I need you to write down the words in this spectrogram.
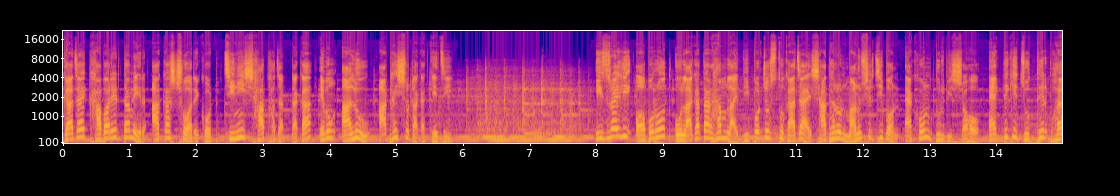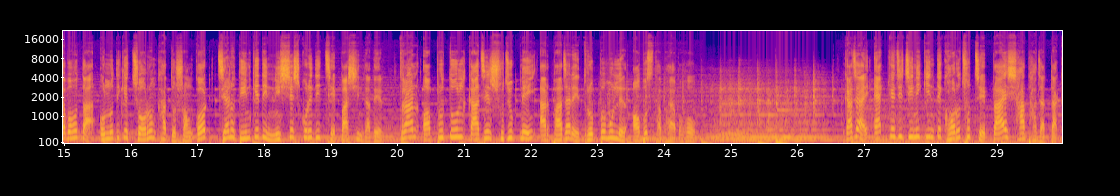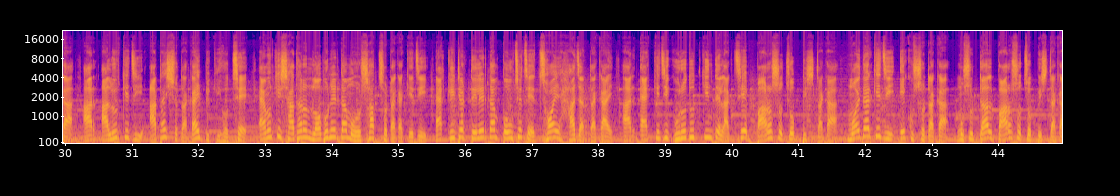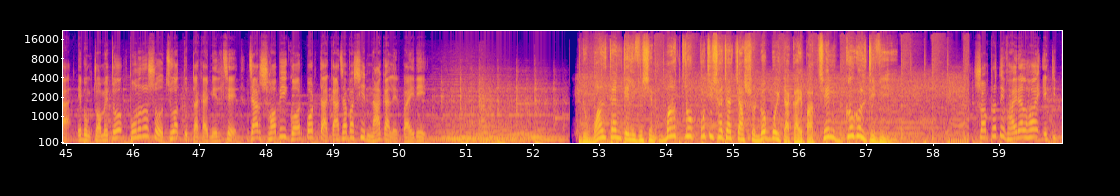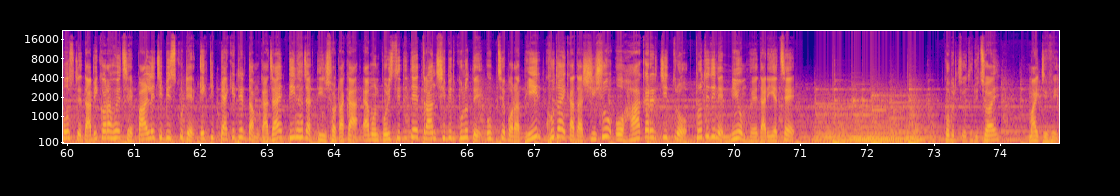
গাজায় খাবারের দামের আকাশ ছোঁয়া রেকর্ড। চিনি সাত হাজার টাকা এবং আলু আঠাইশশো টাকা কেজি। ইসরায়েলি অবরোধ ও লাগাতার হামলায় বিপর্যস্ত গাজায় সাধারণ মানুষের জীবন এখন দুর্বিষহ। একদিকে যুদ্ধের ভয়াবহতা, অন্যদিকে চরম খাদ্য সংকট যেন দিনকে দিন নিঃশেষ করে দিচ্ছে বাসিন্দাদের। ত্রাণ অপ্রতুল কাজের সুযোগ নেই আর বাজারে দ্রব্যমূল্যের অবস্থা ভয়াবহ। গাজায় এক কেজি চিনি কিনতে খরচ হচ্ছে প্রায় সাত হাজার টাকা, আর আলুর কেজি আঠাইশশো টাকায় বিক্রি হচ্ছে। এমনকি সাধারণ লবণের দামও সাতশো টাকা কেজি। এক লিটার তেলের দাম পৌঁছেছে ছয় হাজার টাকায়, আর এক কেজি গুঁড়ো দুধ কিনতে লাগছে বারোশো চব্বিশ টাকা। ময়দার কেজি একুশশো টাকা, মুসুর ডাল বারোশো চব্বিশ টাকা এবং টমেটো পনেরোশো চুয়াত্তর টাকায় মিলছে, যার সবই গড়পড়তা গাজাবাসীর নাগালের বাইরে। ওয়ালটন টেলিভিশন মাত্র পঁচিশ হাজার চারশো নব্বই টাকায় পাচ্ছেন গুগল টিভি। সম্প্রতি ভাইরাল হয় একটি পোস্টে দাবি করা হয়েছে পার্লেজি বিস্কুটের একটি প্যাকেটের দাম গাজায় তিন হাজার তিনশো টাকা। এমন পরিস্থিতিতে ত্রাণ শিবিরগুলোতে উপচে পড়া ভিড় ক্ষুদায় কাদা শিশু ও হাহাকারের চিত্র প্রতিদিনের নিয়ম হয়ে দাঁড়িয়েছে। কবির চৌধুরী চয়, মাই টিভি।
